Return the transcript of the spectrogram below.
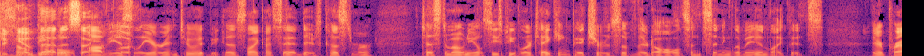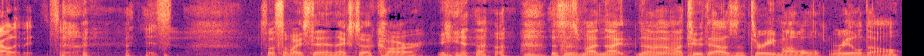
guess some give that a people second look. obviously are into it because, like I said, there's customer testimonials. These people are taking pictures of their dolls and sending them in like it's they're proud of it. So it's So somebody standing next to a car. You know, this is my night, no, my 2003 model real doll.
